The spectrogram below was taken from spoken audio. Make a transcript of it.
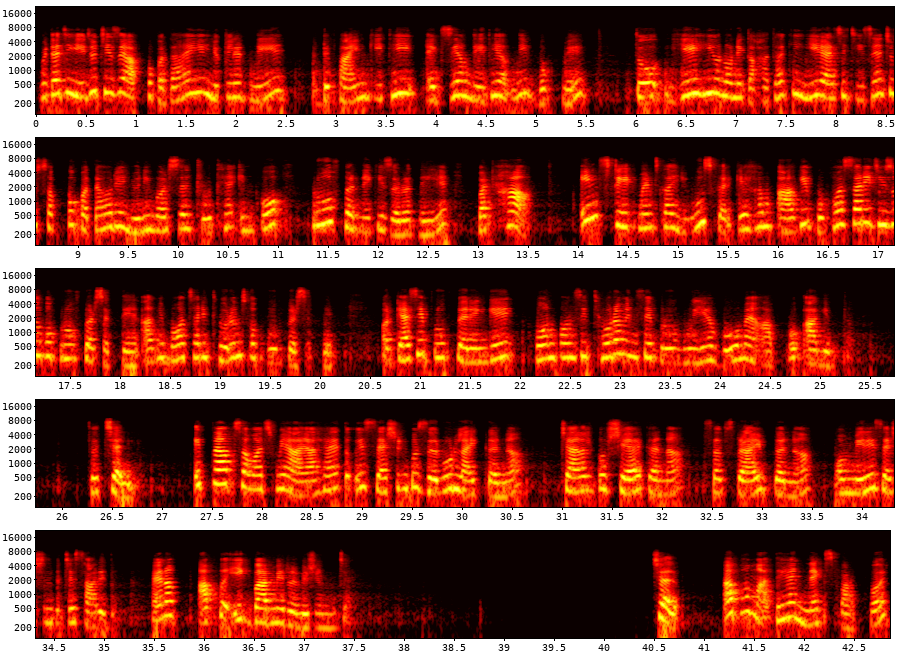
बेटा जी ये जो चीज़ें आपको पता है, ये यूक्लिड ने डिफाइन की थी एग्ज़ाम दी थी अपनी बुक में। तो ये ही उन्होंने कहा था कि ये ऐसी चीज़ें जो सबको पता है और ये यूनिवर्सल ट्रूथ है। इनको प्रूव करने की ज़रूरत नहीं है। बट हाँ इन स्टेटमेंट्स का यूज़ करके हम आगे बहुत सारी चीज़ों को प्रूव कर सकते हैं। आगे बहुत सारी थ्योरम्स को प्रूव कर सकते हैं। और कैसे प्रूव करेंगे? कौन कौन सी थ्योरम इनसे प्रूव हुई है, वो मैं आपको आगे बताऊँ तो चलिए, इतना आप समझ में आया है तो इस सेशन को ज़रूर लाइक करना चैनल को शेयर करना सब्सक्राइब करना और मेरे सेशन बच्चे सारे है ना? आपको एक बार में रिविजन हो जाए चलो, अब हम आते हैं नेक्स्ट पार्ट पर।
